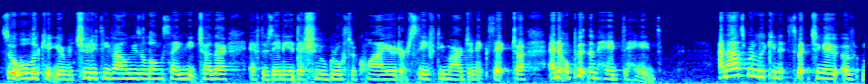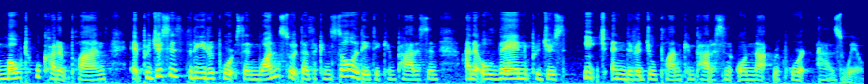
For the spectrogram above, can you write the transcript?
So it will look at your maturity values alongside each other, if there's any additional growth required or safety margin, etc. And it will put them head to head. And as we're looking at switching out of multiple current plans, it produces three reports in one, so it does a consolidated comparison and it will then produce each individual plan comparison on that report as well.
